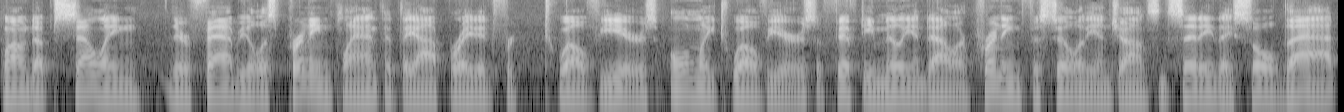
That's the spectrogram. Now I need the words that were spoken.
wound up selling their fabulous printing plant that they operated for 12 years, only 12 years, a $50 million printing facility in Johnson City. They sold that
